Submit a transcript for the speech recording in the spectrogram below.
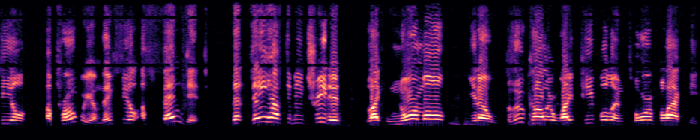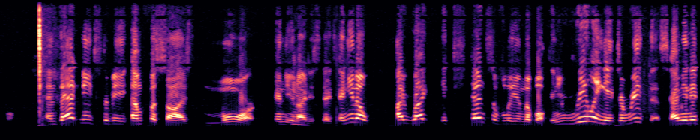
feel opprobrium. They feel offended that they have to be treated like normal, you know, blue collar white people and poor black people. And that needs to be emphasized more in the Yeah. United States. And, you know, I write extensively in the book, and you really need to read this. I mean, it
